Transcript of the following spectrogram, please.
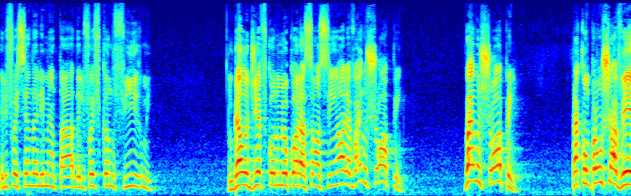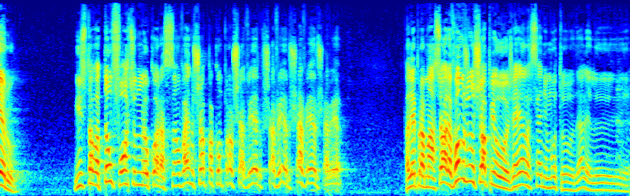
Ele foi sendo alimentado, ele foi ficando firme. Um belo dia ficou no meu coração assim: olha, vai no shopping. Vai no shopping para comprar um chaveiro. Isso estava tão forte no meu coração. Vai no shopping para comprar o um chaveiro, chaveiro, chaveiro, chaveiro. Falei para a Márcia: olha, vamos no shopping hoje. Aí ela se animou toda, aleluia.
